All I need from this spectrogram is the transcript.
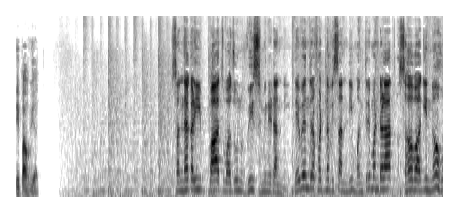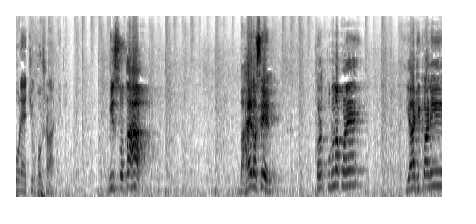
ते पाहूयात. संध्याकाळी पाच वाजून वीस मिनिटांनी देवेंद्र फडणवीसांनी मंत्रिमंडळात सहभागी न होण्याची घोषणा केली. मी स्वतः बाहेर असेल पण पूर्णपणे या ठिकाणी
